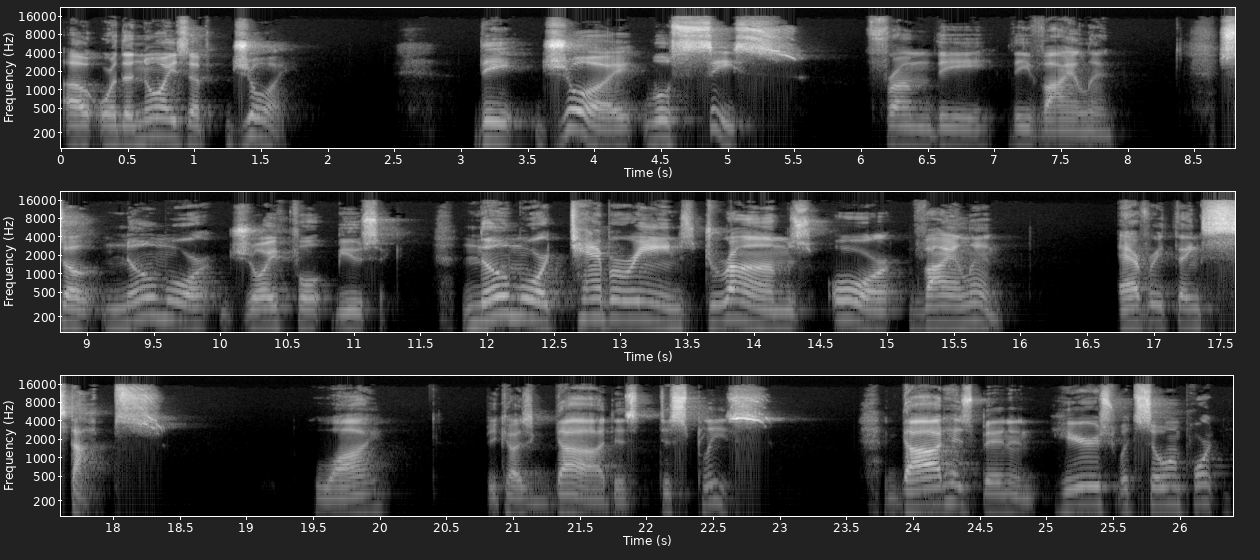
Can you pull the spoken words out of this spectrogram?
uh, or the noise of joy. The joy will cease from the, the violin. So, no more joyful music. No more tambourines, drums, or violin. Everything stops. Why? Because God is displeased. God has been, and here's what's so important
